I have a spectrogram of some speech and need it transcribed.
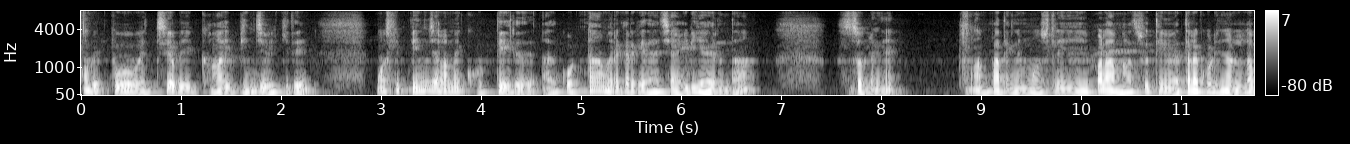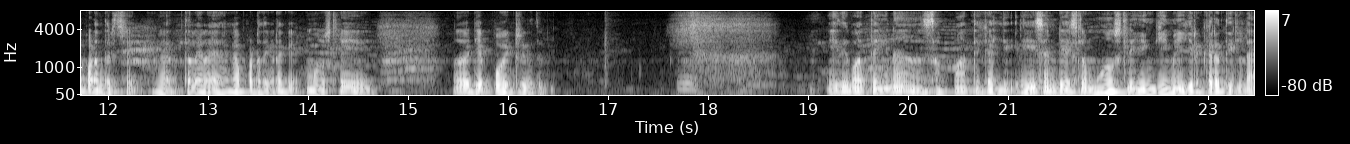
அப்படியே பூ வச்சு அப்படியே காய் பிஞ்சு வைக்குது. மோஸ்ட்லி பிஞ்சு எல்லாமே கொட்டிடுது அது கொட்டாமல் இருக்கிறதுக்கு ஏதாச்சும் ஐடியா இருந்தால் சொல்லுங்கள் பார்த்திங்கன்னா மோஸ்ட்லி பலா மரத்தை சுற்றியும் வெத்தலை கொடி நல்லா பறந்துருச்சு வெத்தலையெல்லாம் ஏகப்பட்டது கிடக்கு. மோஸ்ட்லி அது வெட்டியாக போயிட்டுருக்குது இது பார்த்திங்கன்னா சப்பாத்தி கல்லி. ரீசெண்ட் டேஸில் மோஸ்ட்லி எங்கேயுமே இருக்கிறது இல்லை.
